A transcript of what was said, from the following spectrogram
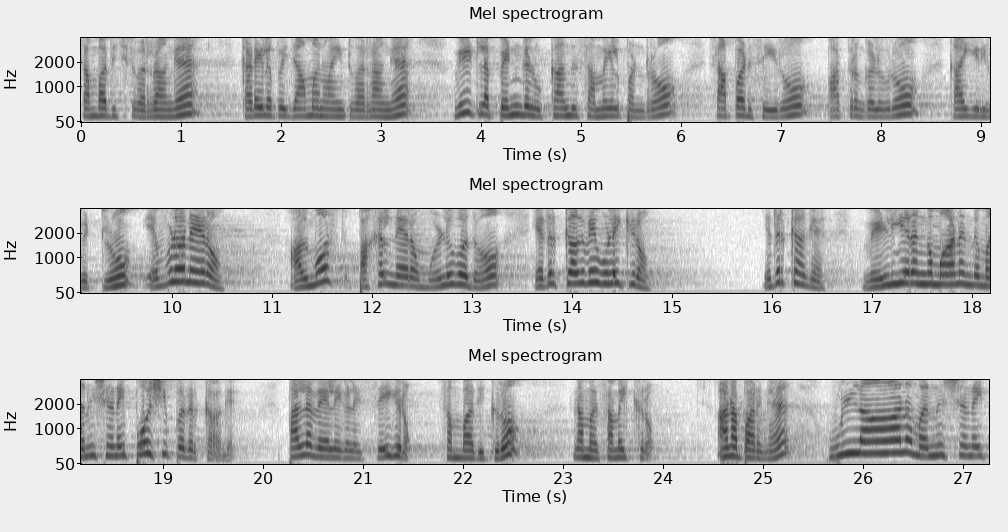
சம்பாதிச்சுட்டு வர்றாங்க கடையில் போய் ஜாமான் வாங்கிட்டு வர்றாங்க. வீட்டில் பெண்கள் உட்காந்து சமையல் பண்ணுறோம் சாப்பாடு செய்கிறோம் பாத்திரம் கழுவுறோம் காய்கறி வெட்டுறோம். எவ்வளோ நேரம்? ஆல்மோஸ்ட் பகல் நேரம் முழுவதும் எதற்காகவே உழைக்கிறோம்? எதற்காக? வெளியரங்கமான இந்த மனுஷனை போஷிப்பதற்காக. பல வேலைகளை செய்கிறோம் சம்பாதிக்கிறோம் நம்ம சமைக்கிறோம். ஆனால் பாருங்கள் உள்ளான மனுஷனை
